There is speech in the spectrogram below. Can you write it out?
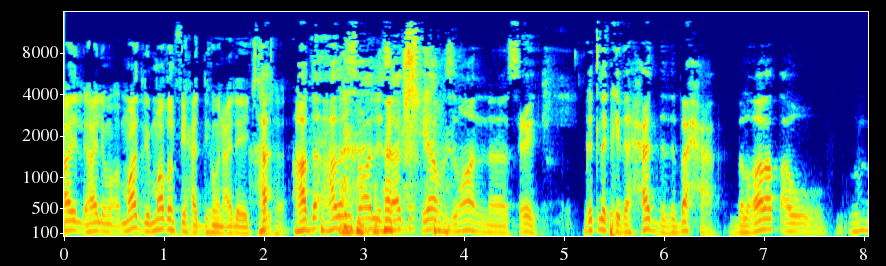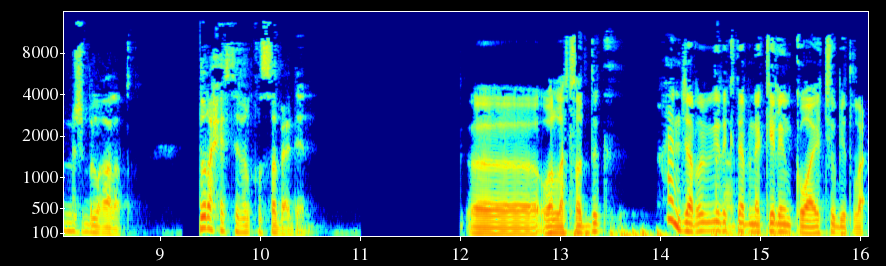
هاي هاي اللي ما- ما أدري ما أظن في حد يهون عليه هذا هذا السؤال اللي سألتك إياه من زمان آه، سعيد. قلت لك إذا حد ذبحها بالغلط أو مش بالغلط شو راح يصير في القصة بعدين؟ أه والله تصدق. خلينا نجرب. إذا كتبنا killing Quiet شو بيطلع؟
